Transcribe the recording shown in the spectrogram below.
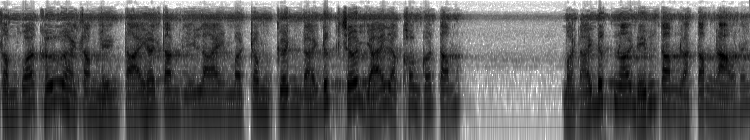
Tâm quá khứ hay tâm hiện tại hay tâm vị lai, mà trong kinh đại đức sớ giải là không có tâm. Mà đại đức nói điểm tâm là tâm nào đấy?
